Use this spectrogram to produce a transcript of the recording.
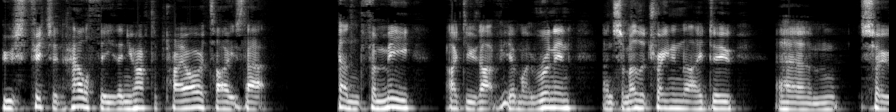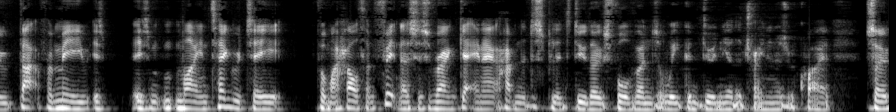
who's fit and healthy, then you have to prioritize that. And for me, I do that via my running and some other training that I do. Um, so that for me is is my integrity for my health and fitness is around getting out, having the discipline to do those four runs a week, and doing the other training as required. So,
